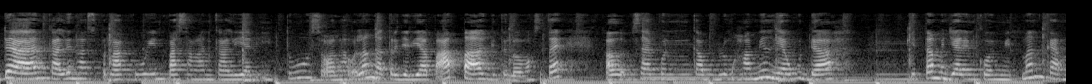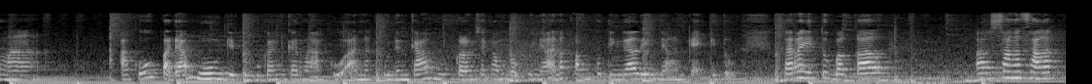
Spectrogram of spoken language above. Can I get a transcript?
Dan kalian harus perlakuin pasangan kalian itu seolah-olah nggak terjadi apa-apa gitu loh. Maksudnya kalau misalnya pun kamu belum hamil ya udah. Kita menjalin komitmen karena aku padamu gitu bukan karena aku anakku dan kamu. Kalau misalnya kamu gak punya anak kamu ku tinggalin jangan kayak gitu. Karena itu bakal uh, sangat-sangat uh,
